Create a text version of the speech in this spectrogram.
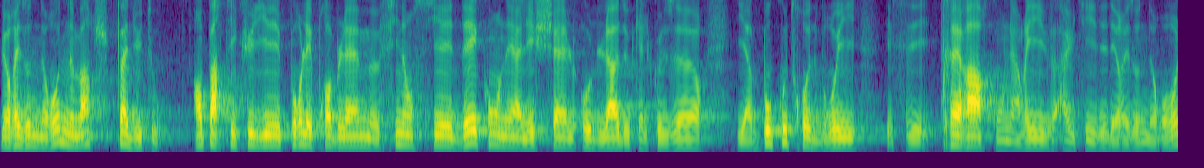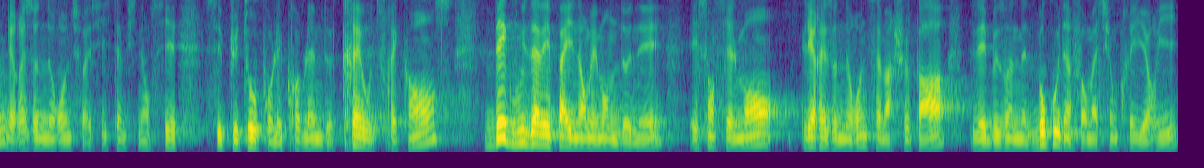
le réseau de neurones ne marche pas du tout. En particulier pour les problèmes financiers, dès qu'on est à l'échelle au-delà de quelques heures, il y a beaucoup trop de bruit et c'est très rare qu'on arrive à utiliser des réseaux de neurones. Les réseaux de neurones sur les systèmes financiers, c'est plutôt pour les problèmes de très haute fréquence. Dès que vous n'avez pas énormément de données, essentiellement, les réseaux de neurones, ça ne marche pas. Vous avez besoin de mettre beaucoup d'informations priori,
